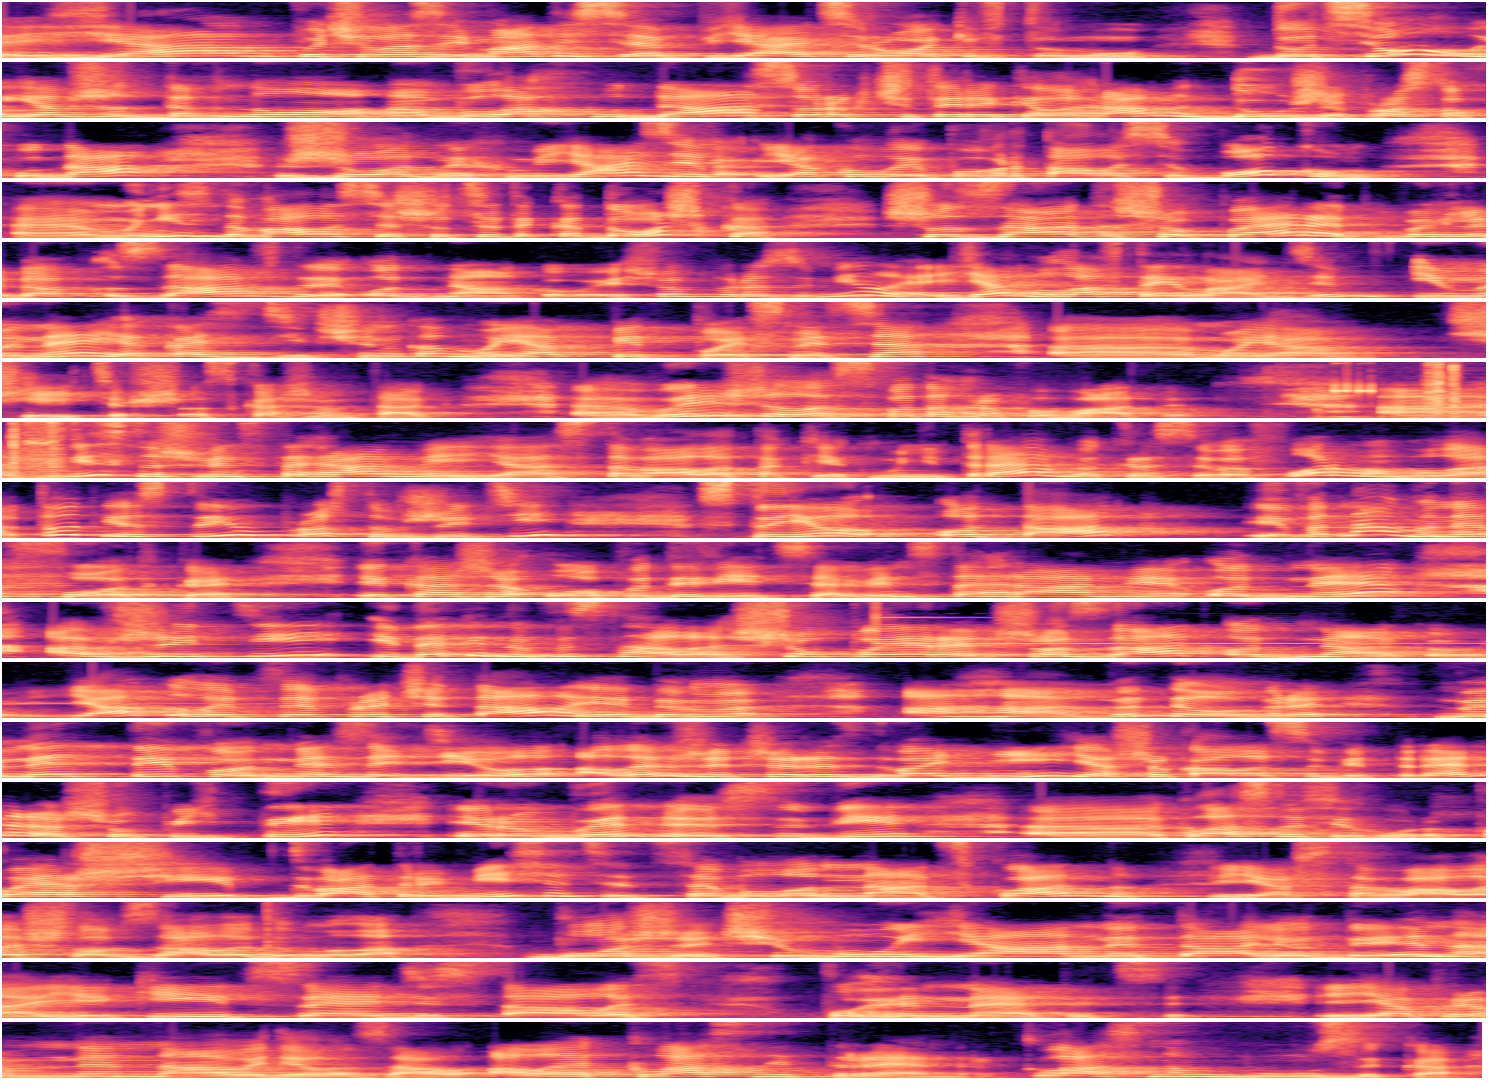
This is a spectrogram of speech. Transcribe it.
Я почала займатися 5 років тому. До цього я вже давно була худа, 44 кілограми, дуже просто худа, жодних м'язів. Я коли поверталася боком, е, мені здавалося, що це така дошка, що зад, що перед виглядав завжди однаково. І щоб ви розуміли, я була в Таїланді, і мене якась дівчинка, моя підписниця, е, моя хейтерша, скажімо так, е, вирішила сфотографувати. А, звісно ж, в інстаграмі я ставала так, як мені треба, красива форма була. Тут я стою просто в житті, стою отак. І вона мене фоткає і каже: О, подивіться, в інстаграмі одне, а в житті і і написала, що перед, що зад однаковий. Я коли це прочитала, я думаю, ага, ну добре, мене типу не заділо, але вже через два дні я шукала собі тренера, щоб йти і робити собі е, класну фігуру. Перші 2-3 місяці це було надскладно. Я вставала, йшла в зал і думала, Боже, чому я не та людина, якій це дісталось по генетиці? І я прям ненавиділа зал. Але класний тренер, класна музика,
